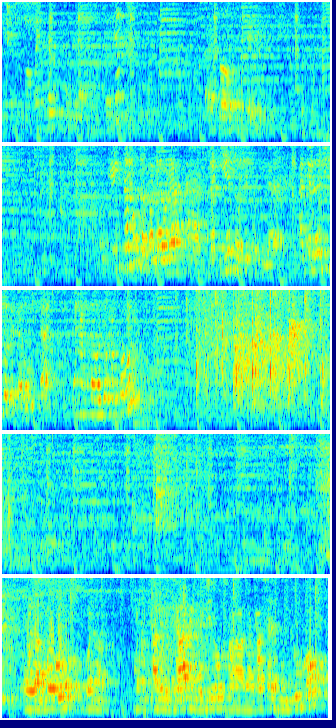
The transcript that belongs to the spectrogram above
y en estos momentos se hace la presentación para todos ustedes. Ok, damos la palabra a Daniel López Aguilar, académico de la UTA. Un aplauso, por favor. Hola a todos, buenas, buenas tardes ya, bienvenidos a la Casa del Mendrugo,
